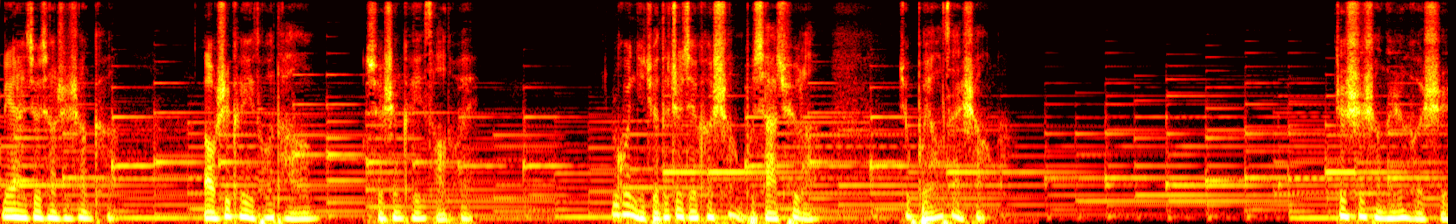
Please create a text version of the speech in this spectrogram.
恋爱就像是上课，老师可以拖堂，学生可以早退。如果你觉得这节课上不下去了，就不要再上了。这世上的任何事，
